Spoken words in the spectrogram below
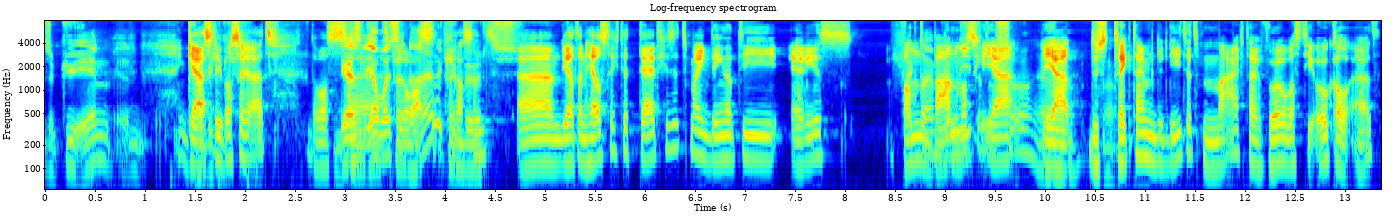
zo Q1... eh, Gasly was eruit. Dat was, Gasly, eh, ja, wat is er daar eigenlijk verrassend. gebeurd? Ehm, die had een heel slechte tijd gezet, maar ik denk dat hij ergens van de baan was. Ja, ja. Ja, dus ja. tracktime deleted, maar daarvoor was hij ook al uit.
